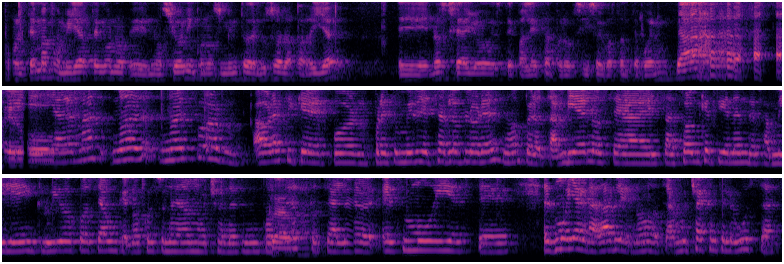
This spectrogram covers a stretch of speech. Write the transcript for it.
por el tema familiar, tengo noción y conocimiento del uso de la parrilla. Eh, no es que sea yo este paleta, pero sí soy bastante bueno. Sí, y además no, no, es por, ahora sí que por presumir y echarle flores, ¿no? Pero también, o sea, el sazón que tienen de familia, incluido José, aunque no cocinaba mucho en ese entonces, o sea, es muy, este, es muy agradable, ¿no? O sea, mucha gente le gusta.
